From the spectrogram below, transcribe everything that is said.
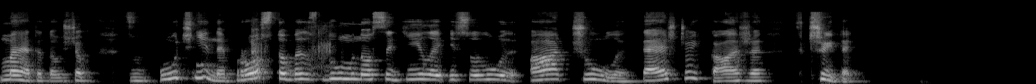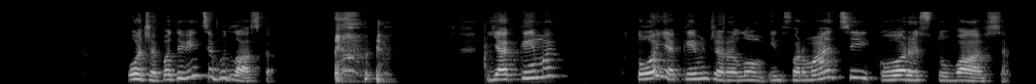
методом, щоб учні не просто бездумно сиділи і слухали, а чули те, що й каже вчитель. Отже, подивіться, будь ласка, якими, хто яким джерелом інформації користувався.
